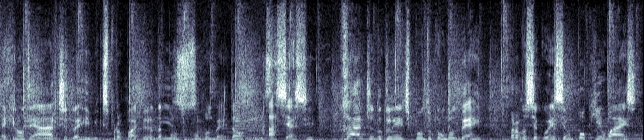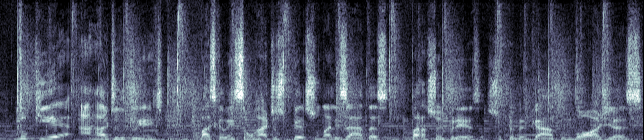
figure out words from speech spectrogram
É que não tem a arte do remixpropaganda.com.br. Então, acesse radiodocliente.com.br para você conhecer um pouquinho mais do que é a Rádio do Cliente. Basicamente, são rádios personalizadas para a sua empresa, supermercado, lojas,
